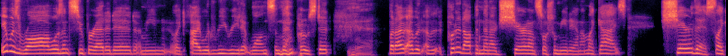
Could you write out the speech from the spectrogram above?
It was raw, wasn't super edited. I mean, like I would reread it once and then post it. Yeah. But I, I, would, I would put it up and then I'd share it on social media. And I'm like, guys, share this. Like,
